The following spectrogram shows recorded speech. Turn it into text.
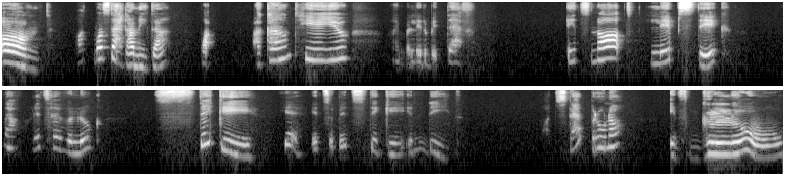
on. What what's that, Anita? What? I can't hear you. I'm a little bit deaf. It's not lipstick. Now let's have a look. Sticky. Yeah, it's a bit sticky indeed. What's that, Bruno? It's glue.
